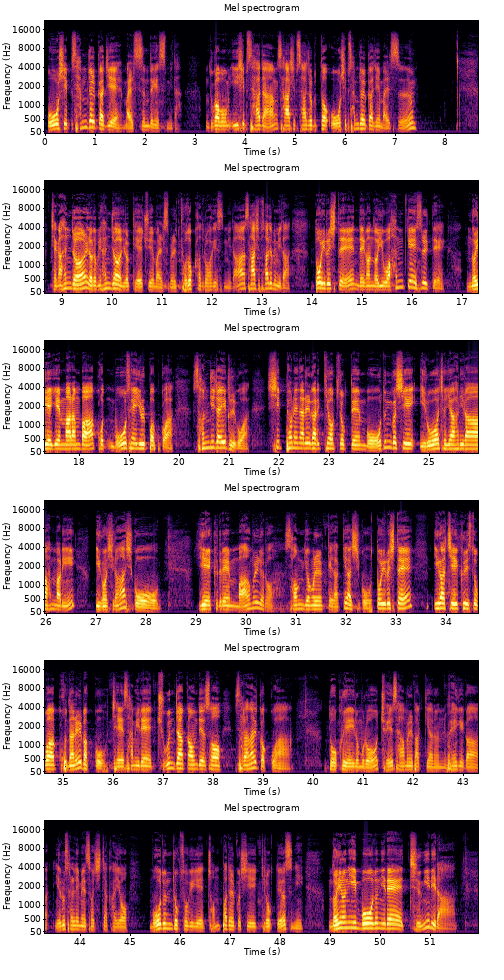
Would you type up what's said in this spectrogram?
53절까지의 말씀 되겠습니다. 누가복음 24장 44절부터 53절까지의 말씀. 제가 한 절, 여러분이 한 절 이렇게 주의 말씀을 교독하도록 하겠습니다. 44절입니다. 또 이르시되 내가 너희와 함께 있을 때 너희에게 말한 바 곧 모세의 율법과 선지자의 글과 시편의 날을 가리켜 기록된 모든 것이 이루어져야 하리라 한 말이 이것이라 하시고 이에 그들의 마음을 열어 성경을 깨닫게 하시고 또 이르시되 이같이 그리스도가 고난을 받고 제 3일에 죽은 자 가운데서 살아날 것과 또 그의 이름으로 죄 사함을 받게 하는 회개가 예루살렘에서 시작하여 모든 족속에게 전파될 것이 기록되었으니 너희는 이 모든 일의 증인이라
